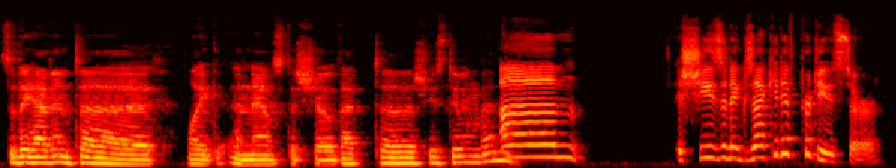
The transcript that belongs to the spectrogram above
So they haven't uh, like announced the show that uh, she's doing then. Um, she's an executive producer,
